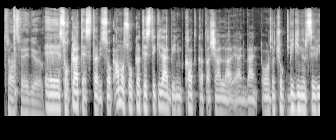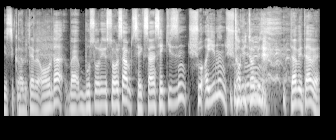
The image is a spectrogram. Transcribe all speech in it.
transfer ediyorum. Ee, Sokrates tabii sok ama Sokrates'tekiler benim kat kat aşarlar yani ben orada çok beginner seviyesi kalırım. Tabii tabii orada ben bu soruyu sorsam 88'in şu ayının şu Tabii, gününün. tabii. tabii tabii.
